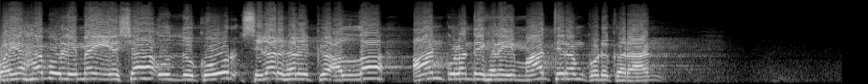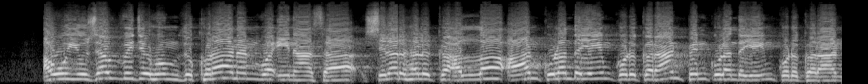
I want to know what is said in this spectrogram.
வயஹபுலிமை யஷா சிலர்களுக்கு அல்லாஹ் ஆண் குழந்தைகளை மாத்திரம் கொடுக்கிறான். சிலர்களுக்கு அல்லாஹ் ஆண் குழந்தையையும் கொடுக்கிறான் பெண் குழந்தையையும் கொடுக்கிறான்.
